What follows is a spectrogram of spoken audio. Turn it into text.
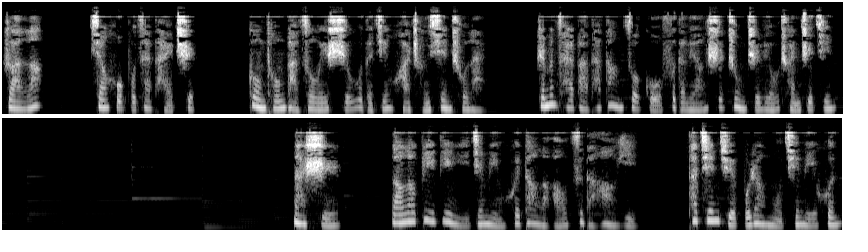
软了，相互不再排斥，共同把作为食物的精华呈现出来，人们才把它当作果腹的粮食种植，流传至今。那时。姥姥必定已经领会到了“熬”字的奥义，她坚决不让母亲离婚。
